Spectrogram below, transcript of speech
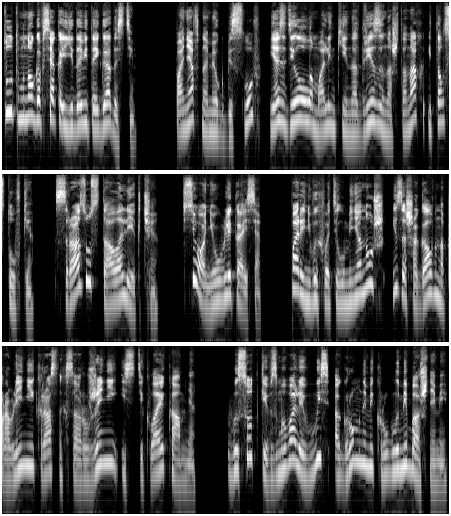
Тут много всякой ядовитой гадости». Поняв намек без слов, я сделала маленькие надрезы на штанах и толстовке. Сразу стало легче. «Все, не увлекайся. Парень выхватил у меня нож и зашагал в направлении красных сооружений из стекла и камня. Высотки взмывали ввысь огромными круглыми башнями,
